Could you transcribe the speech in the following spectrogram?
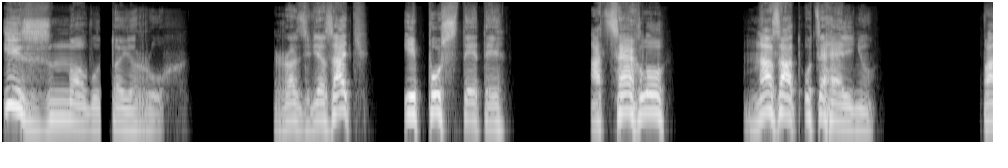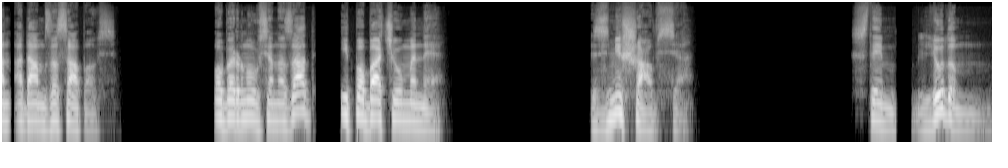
І знову той рух. Розв'язать і пустити. А цеглу назад у цегельню. Пан Адам засапався. Обернувся назад і побачив мене. Змішався. З тим людом,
